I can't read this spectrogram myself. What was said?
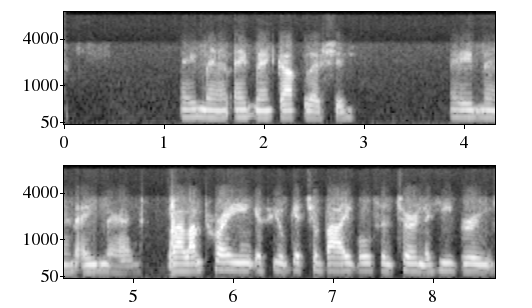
you. Amen. Amen. God bless you. Amen. Amen. While I'm praying, if you'll get your Bibles and turn to Hebrews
